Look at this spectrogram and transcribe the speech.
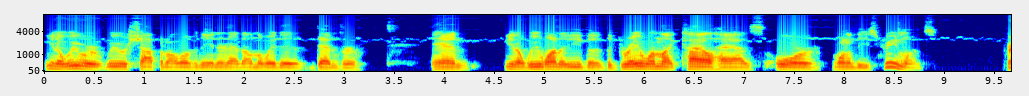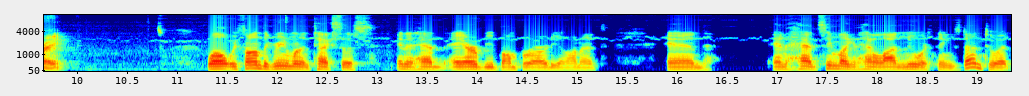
you know we were we were shopping all over the internet on the way to Denver, and you know we wanted either the gray one like Kyle has or one of these green ones. Right. Well, we found the green one in Texas, and it had an ARB bumper already on it, and and had seemed like it had a lot of newer things done to it.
